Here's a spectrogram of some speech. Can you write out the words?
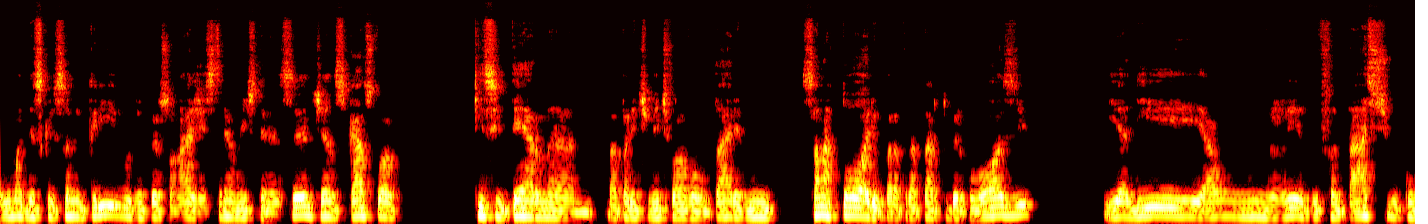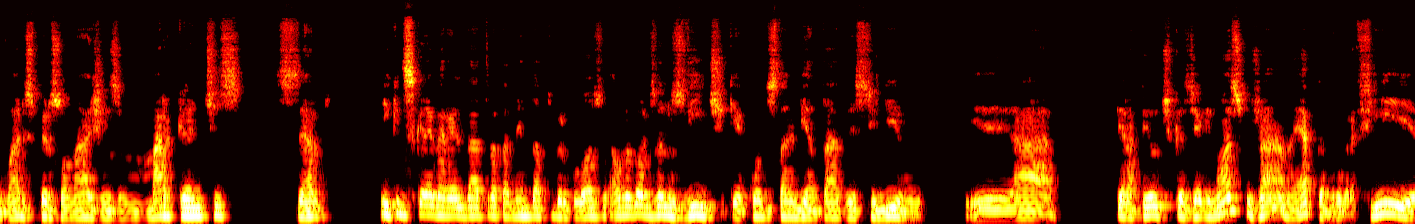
uma descrição incrível de um personagem extremamente interessante, Hans Castor, que se interna, aparentemente de forma voluntária, num sanatório para tratar tuberculose. E ali há um enredo fantástico com vários personagens marcantes certo? E que descreve a realidade do tratamento da tuberculose ao redor dos anos 20, que é quando está ambientado este livro. E há terapêuticas diagnósticos já na época, biografia,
